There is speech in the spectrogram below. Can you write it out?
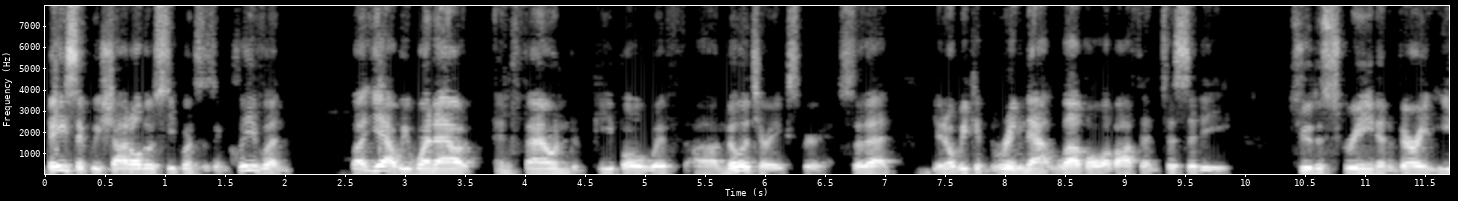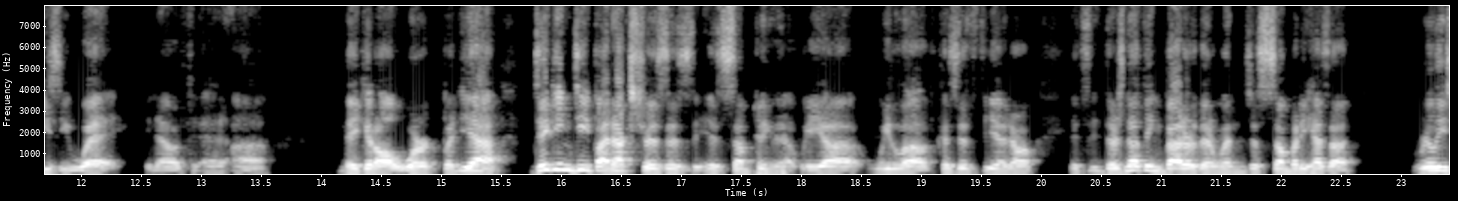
basically we shot all those sequences in Cleveland. But yeah, we went out and found people with uh, military experience so that you know we could bring that level of authenticity to the screen in a very easy way. You know, if, uh, make it all work. But yeah, digging deep on extras is is something that we uh, we love because it's you know it's there's nothing better than when just somebody has a really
